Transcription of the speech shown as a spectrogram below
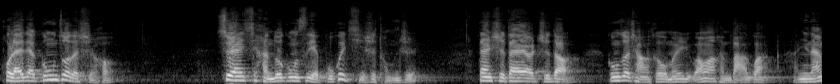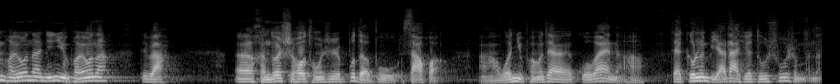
后来在工作的时候，虽然很多公司也不会歧视同志，但是大家要知道，工作场合我们往往很八卦，你男朋友呢？你女朋友呢？对吧？呃，很多时候同事不得不撒谎啊，我女朋友在国外呢，哈，在哥伦比亚大学读书什么的。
